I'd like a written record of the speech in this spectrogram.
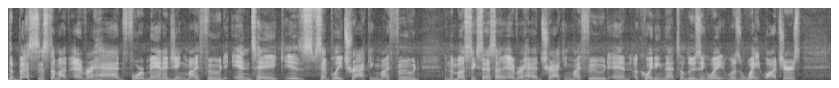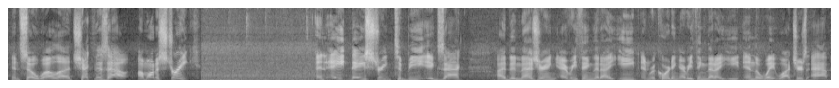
the best system I've ever had for managing my food intake is simply tracking my food. And the most success I ever had tracking my food and equating that to losing weight was Weight Watchers. And so, well, uh, check this out. I'm on a streak an eight day streak to be exact. I've been measuring everything that I eat and recording everything that I eat in the Weight Watchers app,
